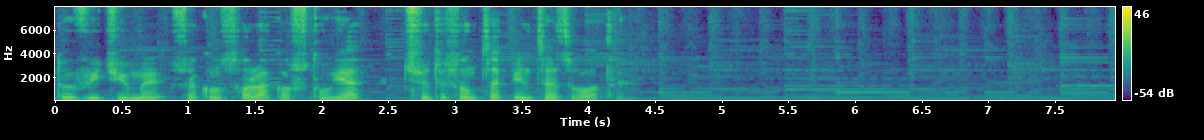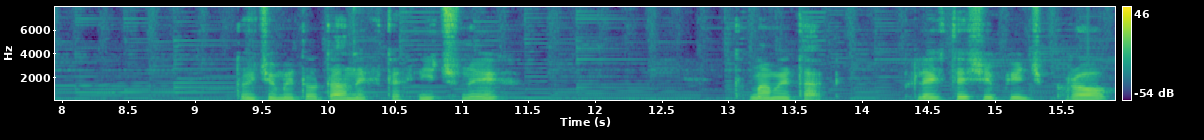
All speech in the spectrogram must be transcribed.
Tu widzimy, że konsola kosztuje 3500 zł. To idziemy do danych technicznych. Tu mamy tak. PlayStation 5 Pro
